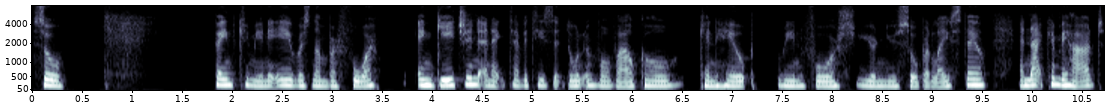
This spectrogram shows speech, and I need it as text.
So, find community was number four. Engaging in activities that don't involve alcohol can help reinforce your new sober lifestyle, and that can be hard.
